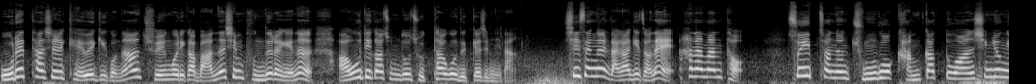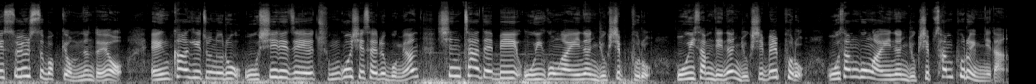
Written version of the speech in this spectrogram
오래 타실 계획이거나 주행거리가 많으신 분들에게는 아우디가 좀 더 좋다고 느껴집니다. 시승을 나가기 전에 하나만 더 수입차는 중고 감가 또한 신경이 쓰일 수밖에 없는데요. 엔카 기준으로 5 시리즈의 중고 시세를 보면 신차 대비 520i는 60%, 523D는 61%, 530i는 63%입니다.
